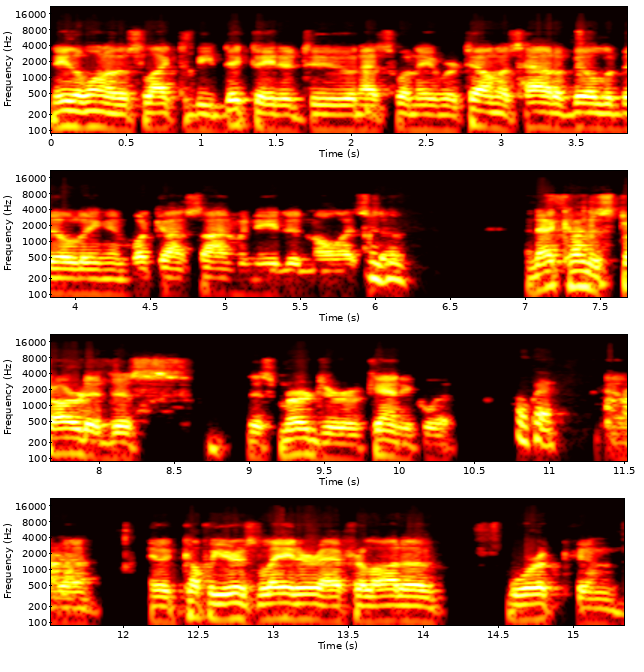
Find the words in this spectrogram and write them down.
neither one of us liked to be dictated to. And that's when they were telling us how to build a building and what kind of sign we needed and all that mm-hmm. stuff. And that kind of started this this merger of Kanequip. Okay. And, uh, and a couple years later, after a lot of work and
